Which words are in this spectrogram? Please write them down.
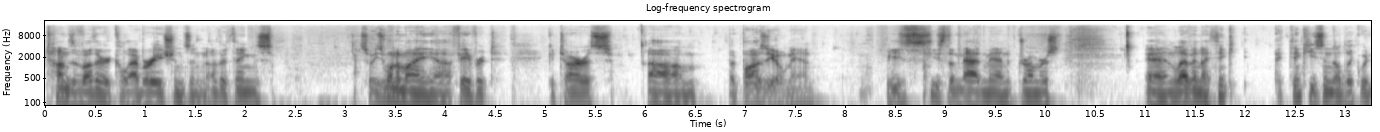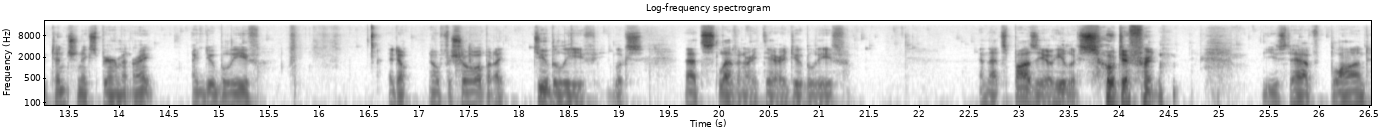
tons of other collaborations and other things. So he's one of my uh, favorite guitarists. Um, but Bozzio, man, he's he's the madman of drummers. And Levin, I think I think he's in the Liquid Tension experiment, right? I do believe. I don't know for sure, but I do believe. He looks that's Levin right there. I do believe. And that's Bozzio. He looks so different. he used to have blonde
